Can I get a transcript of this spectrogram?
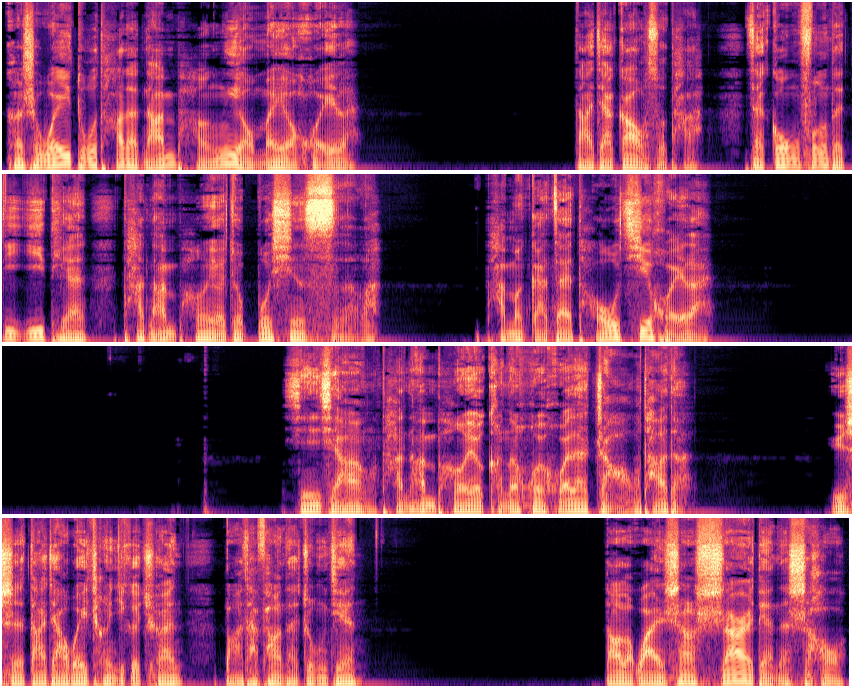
可是唯独她的男朋友没有回来。大家告诉她，在攻锋的第一天，她男朋友就不幸死了。他们赶在头七回来，心想她男朋友可能会回来找她的，于是大家围成一个圈，把她放在中间。到了晚上十二点的时候，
